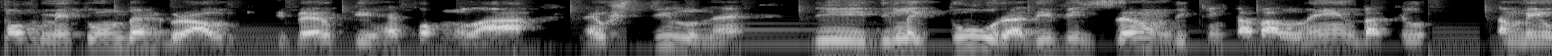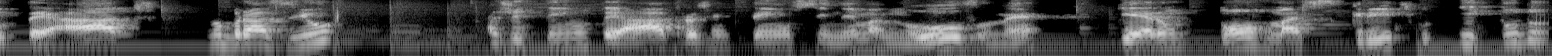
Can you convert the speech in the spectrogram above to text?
movimento underground que tiveram que reformular né? o estilo, né? De, de leitura, de visão de quem estava lendo, aquilo também o teatro, no Brasil, a gente tem um teatro, a gente tem um cinema novo, né? Que era um tom mais crítico e tudo.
